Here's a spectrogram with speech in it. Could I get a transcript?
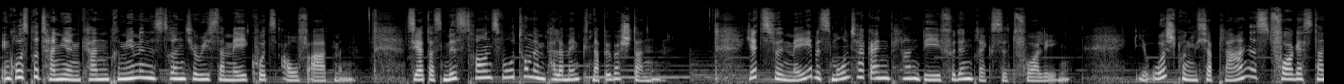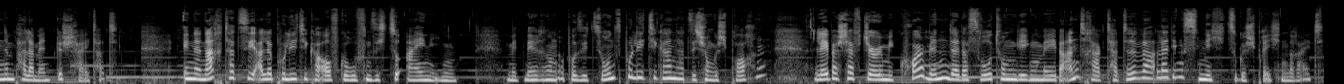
In Großbritannien kann Premierministerin Theresa May kurz aufatmen. Sie hat das Misstrauensvotum im Parlament knapp überstanden. Jetzt will May bis Montag einen Plan B für den Brexit vorlegen. Ihr ursprünglicher Plan ist vorgestern im Parlament gescheitert. In der Nacht hat sie alle Politiker aufgerufen, sich zu einigen. Mit mehreren Oppositionspolitikern hat sie schon gesprochen. Labour-Chef Jeremy Corbyn, der das Votum gegen May beantragt hatte, war allerdings nicht zu Gesprächen bereit.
